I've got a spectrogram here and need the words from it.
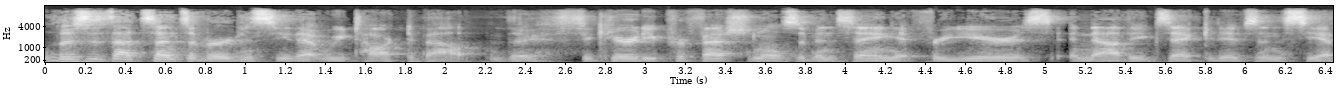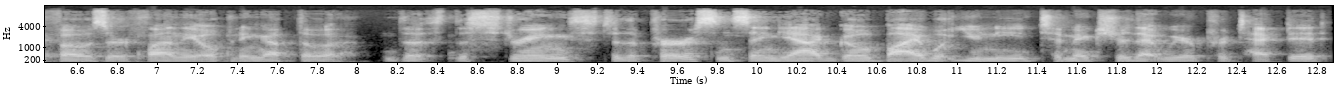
Well, this is that sense of urgency that we talked about. The security professionals have been saying it for years, and now the executives and the CFOs are finally opening up the, the, the strings to the purse and saying, "Yeah, go buy what you need to make sure that we are protected."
